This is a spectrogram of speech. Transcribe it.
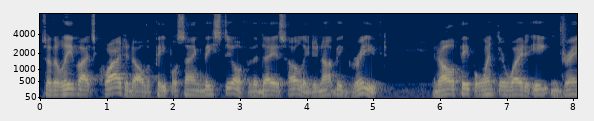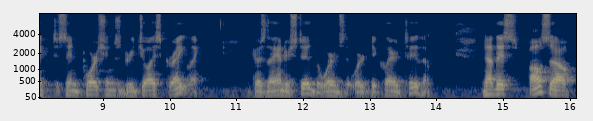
So the Levites quieted all the people, saying, Be still, for the day is holy. Do not be grieved. And all the people went their way to eat and drink, to send portions, and rejoice greatly, because they understood the words that were declared to them. Now, this also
